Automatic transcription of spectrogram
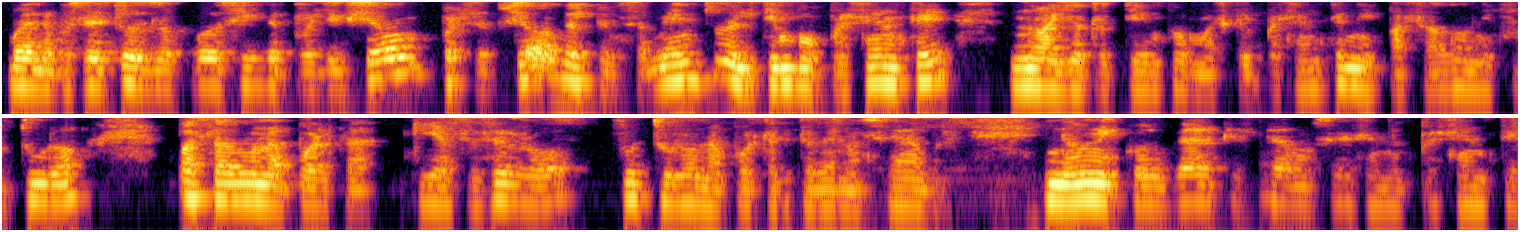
Bueno, pues esto es lo que puedo decir de proyección, percepción del pensamiento, del tiempo presente. No hay otro tiempo más que el presente, ni pasado ni futuro. Pasado una puerta que ya se cerró, futuro una puerta que todavía no se abre. Y el único lugar que estamos es en el presente.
